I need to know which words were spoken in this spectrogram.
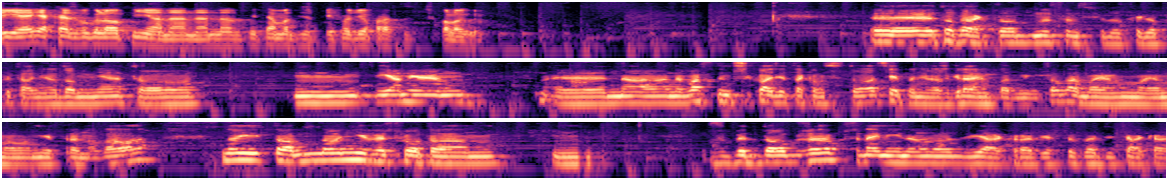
ja- jaka jest w ogóle opinia na, na, na ten temat, jeżeli chodzi o pracę z psychologiem? E, To tak, to odnosząc się do tego pytania do mnie, to mm, ja miałem e, na, na własnym przykładzie taką sytuację, ponieważ grałem w badmintona, moja, moja mama mnie trenowała, no i to no, nie wyszło to mm, zbyt dobrze, przynajmniej no, ja akurat jeszcze za dzieciaka,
